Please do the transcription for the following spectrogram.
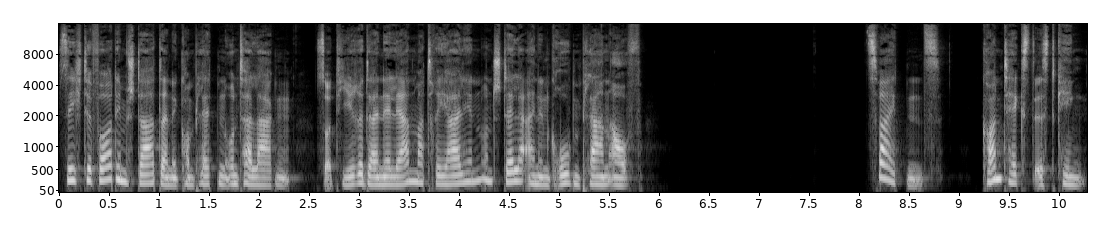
sichte vor dem Start deine kompletten Unterlagen, sortiere deine Lernmaterialien und stelle einen groben Plan auf. Zweitens. Kontext ist King.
